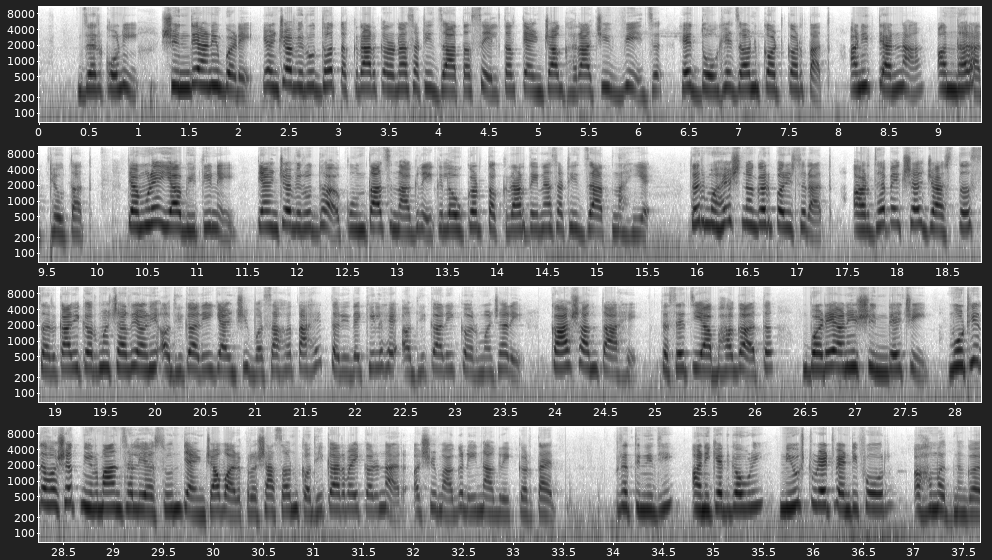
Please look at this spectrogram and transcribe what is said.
जर कोणी शिंदे आणि बडे यांच्या विरुद्ध तक्रार करण्यासाठी जात असेल तर त्यांच्या घराची वीज हे दोघे जण कट करतात आणि त्यांना अंधारात ठेवतात. त्यामुळे या भीतीने त्यांच्या विरुद्ध कोणताच नागरिक लवकर तक्रार देण्यासाठी जात नाहीये. तर महेश नगर परिसरात अर्ध्यापेक्षा जास्त सरकारी कर्मचारी आणि अधिकारी यांची वसाहत आहे तरी देखील हे अधिकारी कर्मचारी का शांत आहे? तसेच या भागात बडे आणि शिंदेची मोठी दहशत निर्माण झाली असून त्यांच्यावर प्रशासन कधी कारवाई करणार अशी मागणी नागरिक करतायत. प्रतिनिधी Aniket Gawali news today twenty four Ahmednagar.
